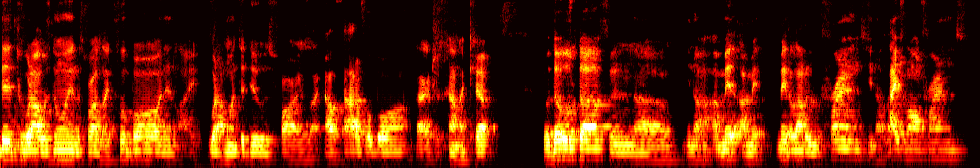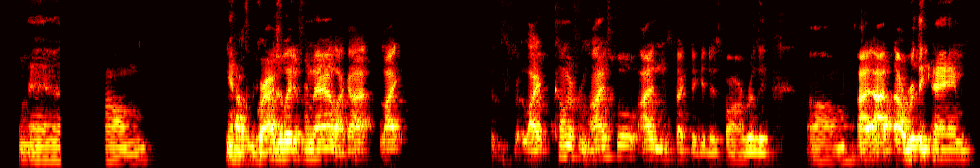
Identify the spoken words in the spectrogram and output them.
did to what I was doing as far as like football and then like what I wanted to do as far as like outside of football. I just kind of kept with those stuff, and um, you know, I made I made made a lot of new friends, you know, lifelong friends, mm-hmm. and um, you know, graduated from there. Like I like like coming from high school, I didn't expect to get this far. Really, um, I, I, I really came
